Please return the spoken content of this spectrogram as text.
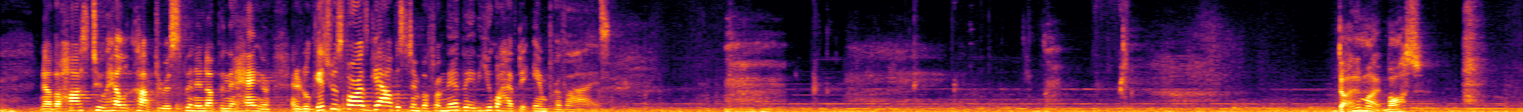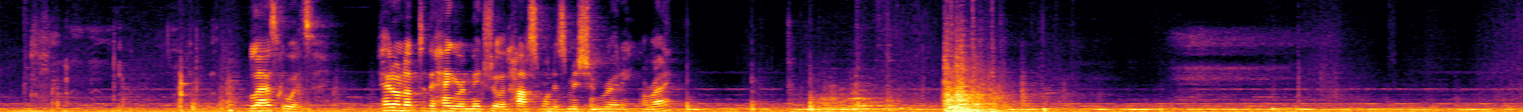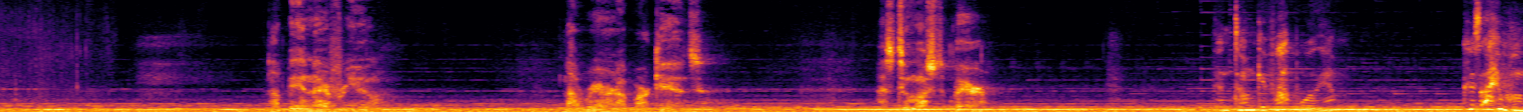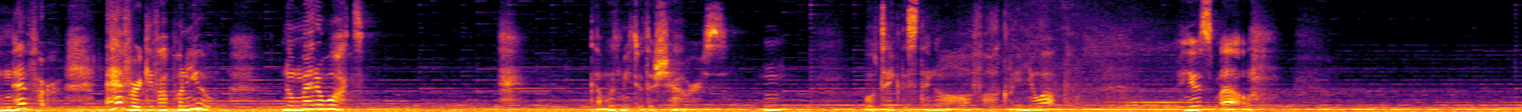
Now, the Haas 2 helicopter is spinning up in the hangar, and it'll get you as far as Galveston, but from there, baby, you're gonna have to improvise. Dynamite, boss. Blazkowicz, head on up to the hangar and make sure that Haas 1 is mission ready, all right? With me to the showers. Hmm? We'll take this thing off. I'll clean you up. You smell.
